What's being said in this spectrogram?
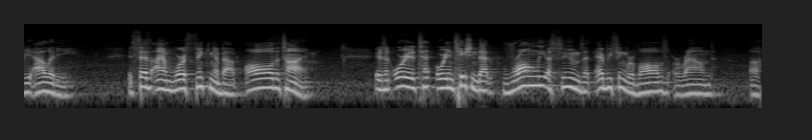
reality. It says, I am worth thinking about all the time. It is an orient- orientation that wrongly assumes that everything revolves around us.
